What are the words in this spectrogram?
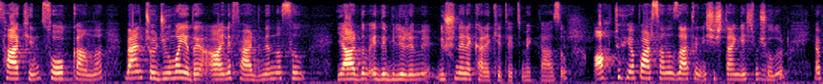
sakin, soğukkanlı ben çocuğuma ya da aile ferdine nasıl yardım edebilirimi düşünerek hareket etmek lazım. Ah tüh yaparsanız zaten iş işten geçmiş olur. Yap,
